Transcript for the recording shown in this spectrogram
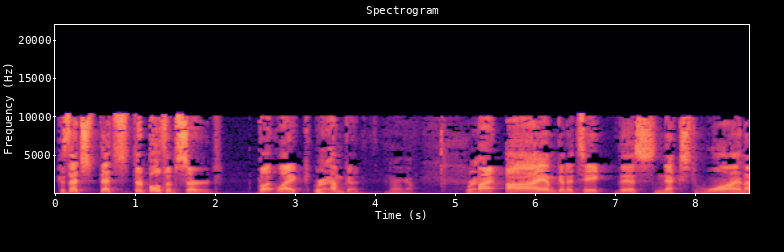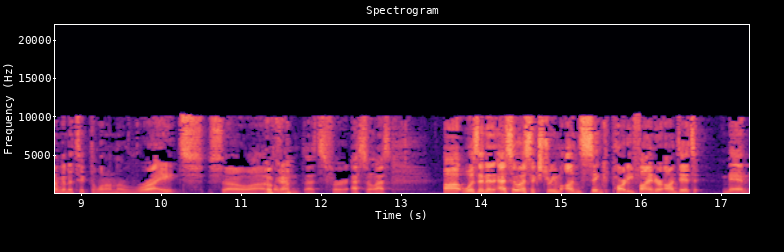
because that's that's they're both absurd, but like Right. I'm good. There you go. Right. All right, I am gonna take this next one. I'm gonna take the one on the right. So uh, the Okay. one that's for SOS uh, was in an SOS Extreme Unsync Party Finder on day. Man,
